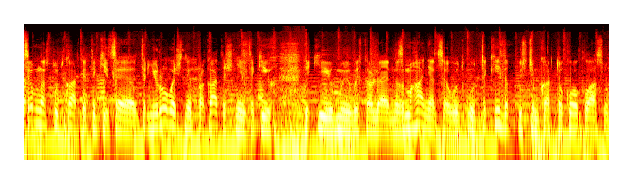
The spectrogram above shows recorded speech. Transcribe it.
Це в нас тут карти такі, це тренувачні, прокаточні, таких, які ми виставляємо на змагання. Це от, от такий, допустимо, карт такого класу.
